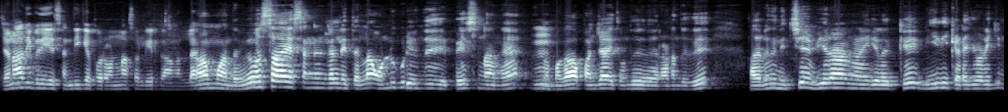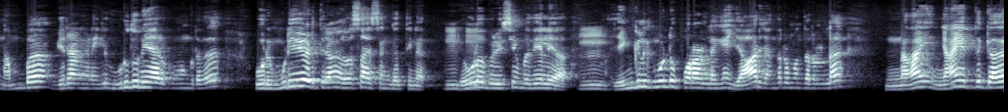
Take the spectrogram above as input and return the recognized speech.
ஜனாதிபதியை சந்திக்க போறோம்னா சொல்லியிருக்காங்கல்ல. ஆமா அந்த விவசாய சங்கங்கள் நேத்தெல்லாம் ஒண்ணு கூடி வந்து பேசுனாங்க. இந்த. மகா பஞ்சாயத்து வந்து நடந்தது. அதுல இருந்து நிச்சயம் வீராங்கனைகளுக்கு நீதி கிடைக்கிற வரைக்கும் நம்ம வீராங்கனைகளுக்கு உறுதுணையா இருக்கணுங்கிறத ஒரு முடிவே எடுத்துறாங்க விவசாய சங்கத்தினர். எவ்வளவு பெரிய விஷயம் ம். எங்களுக்கு மட்டும் போராடலைங்க. யார் ஜந்தர மந்தரில் நியாய நியாயத்துக்காக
